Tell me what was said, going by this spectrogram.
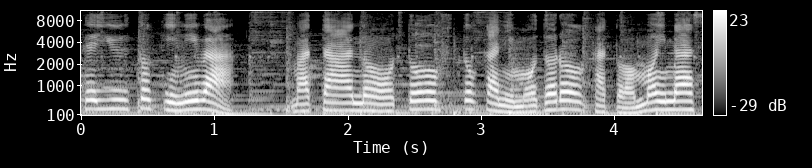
ていう時にはまたあのお豆腐とかに戻ろうかと思います。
